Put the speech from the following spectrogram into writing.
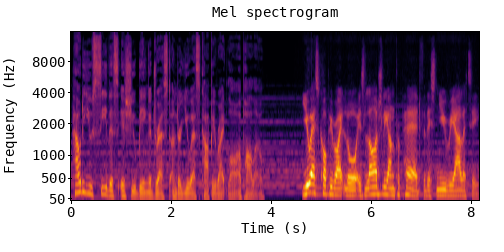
How do you see this issue being addressed under US copyright law, Apollo? US copyright law is largely unprepared for this new reality.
